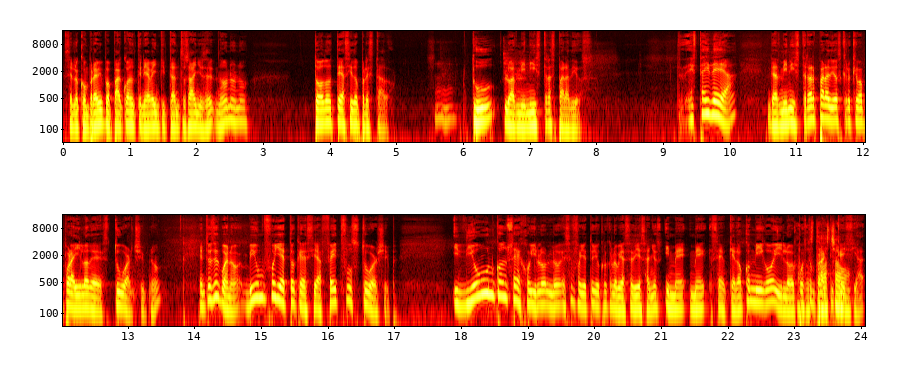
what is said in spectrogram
Se lo compré a mi papá cuando tenía veintitantos años. ¿eh? No, no, no. Todo te ha sido prestado. Tú lo administras para Dios. Esta idea de administrar para Dios creo que va por ahí lo de stewardship, ¿no? Entonces, bueno, vi un folleto que decía Faithful Stewardship. y dio un consejo, y lo- lo- ese folleto yo creo que lo vi hace 10 años, y me, me- se quedó conmigo y lo he puesto en práctica y sí ha-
